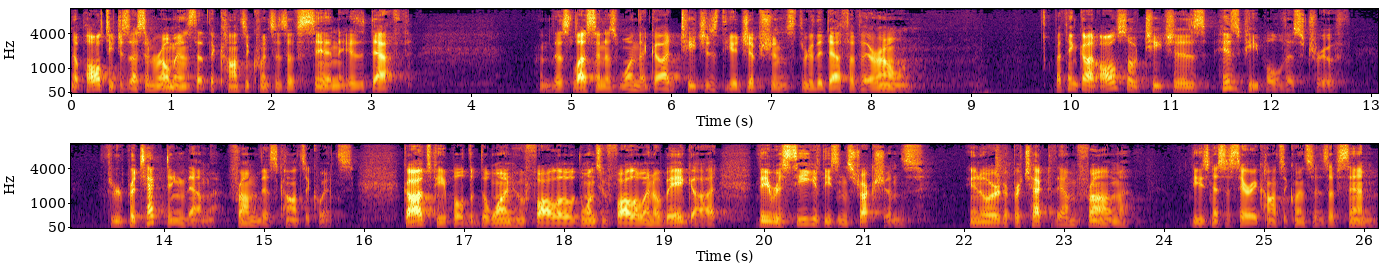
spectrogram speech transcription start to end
Now, Paul teaches us in Romans that the consequences of sin is death. And this lesson is one that God teaches the Egyptians through the death of their own. But I think God also teaches his people this truth through protecting them from this consequence. God's people, the, one who follow, the ones who follow and obey God, they receive these instructions in order to protect them from these necessary consequences of sin.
